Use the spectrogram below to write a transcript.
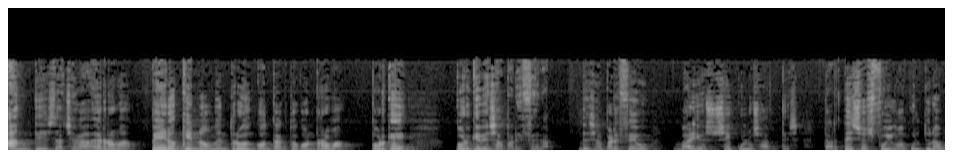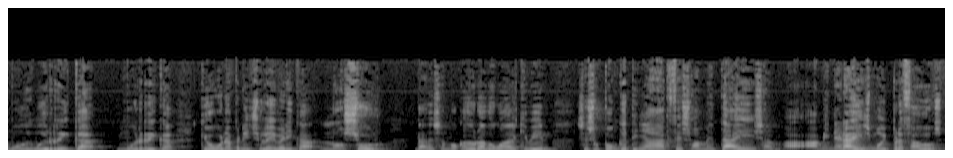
antes da chegada de Roma, pero que non entrou en contacto con Roma. Por que? Porque desaparecera desapareceu varios séculos antes. Tartesos foi unha cultura moi moi rica, moi rica que houve na península ibérica no sur da desembocadura do Guadalquivir, se supón que tiñan acceso a metais, a, a minerais moi prezados,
